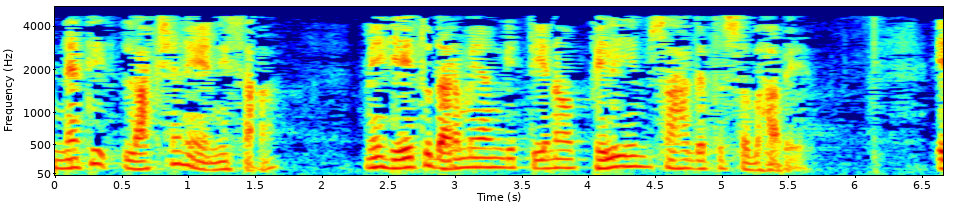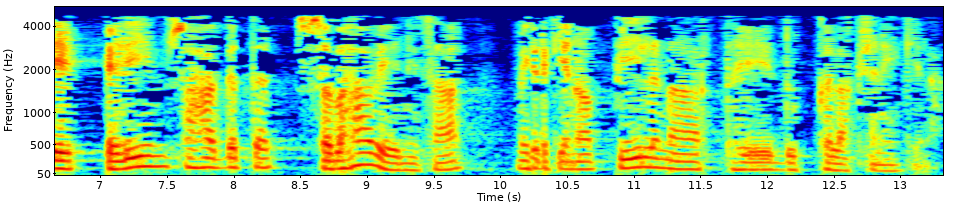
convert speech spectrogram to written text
නැති ලක්ෂණය නිසා මේ හේතු ධර්මයන්ගේ තියෙන පිළීම් සහගත ස්වභාවය. ඒ පිළීම් සහගත ස්වභාවය නිසා මේකට කියනවා පීලනාර්ථයේ දුක්ඛ ලක්ෂණය කියලා.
